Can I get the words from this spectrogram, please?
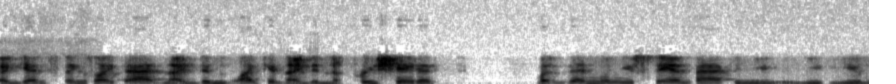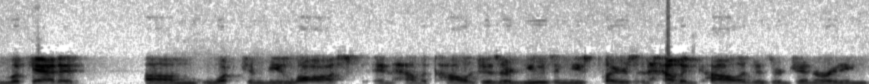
against things like that, and I didn't like it, and I didn't appreciate it. But then when you stand back and you you, you look at it, um, what can be lost and how the colleges are using these players and how the colleges are generating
